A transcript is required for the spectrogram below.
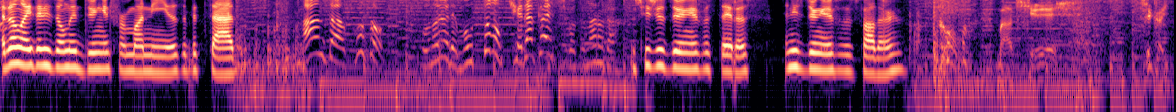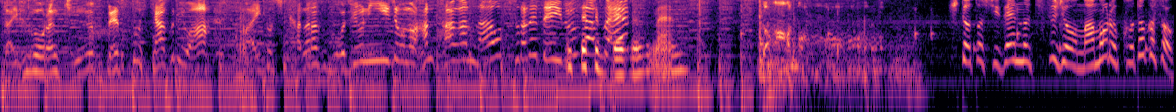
I don't like that he's only doing it for money. It's a bit sad. She's just doing it for status. And he's doing it for his father. 世界大富豪ランキングベスト100には毎年必ず50人以上のハンターが名を連ねているんだぜ人と自然の秩序を守ることこそ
